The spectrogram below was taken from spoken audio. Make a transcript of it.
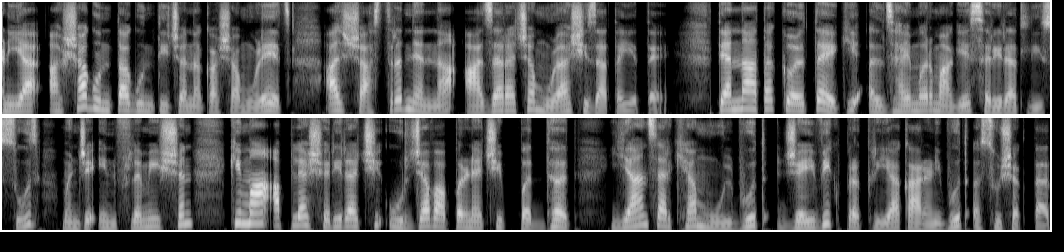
आणि या अशा गुंतागुंतीच्या नकाशामुळेच आज शास्त्रज्ञांना आजाराच्या मुळाशी जाता येतंय. त्यांना आता कळतंय की अल्झायमर मागे शरीरातली सूज म्हणजे इन्फ्लमेशन किंवा आपल्या शरीराची ऊर्जा वापरण्याची पद्धत यांसारख्या मूलभूत जैविक प्रक्रिया कारणीभूत असू शकतात.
